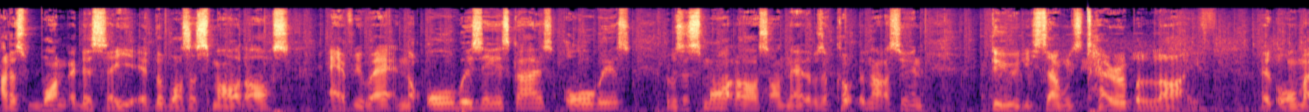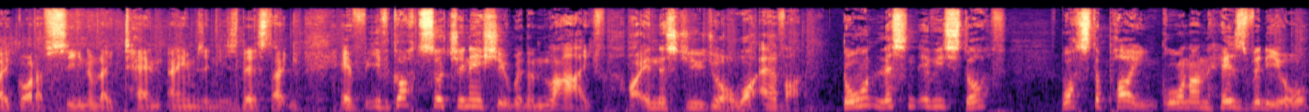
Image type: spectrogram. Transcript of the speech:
I just wanted to see if there was a smart ass everywhere, and there always is, guys. Always. There was a smart ass on there. There was a couple of that saying, "Dude, he sounds terrible live." Like, oh my god, I've seen him like 10 times and he's this. Like, if you've got such an issue with him live or in the studio or whatever, don't listen to his stuff. What's the point going on his video,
